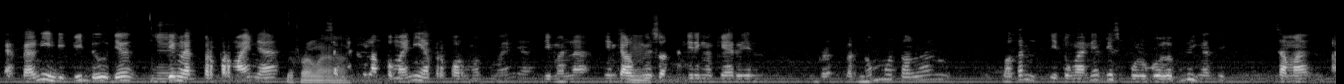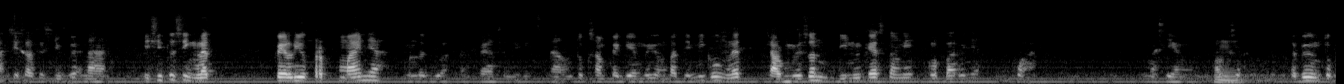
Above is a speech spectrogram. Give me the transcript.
FPL ini individu dia Iya. dia ngeliat per pemainnya performa bisa mendulang pemainnya performa pemainnya di mana yang Calum Hmm. Wilson sendiri nge-carryin ber- bernomor tahun lalu bahkan hitungannya dia 10 gol lebih nggak sih sama asis-asis juga nah di situ sih ngeliat value per pemainnya menurut gua FPL sendiri nah untuk sampai game week 4 ini gua ngeliat Calum Wilson di Newcastle nih klub barunya wah masih yang bagus Hmm. lah. tapi untuk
